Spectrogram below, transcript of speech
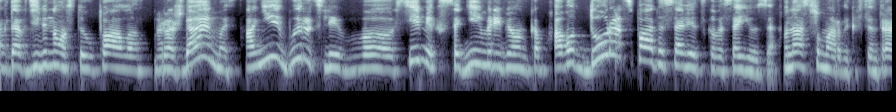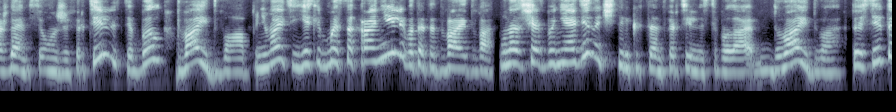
когда в 90-е упала рождаемость, они выросли в семьях с одним ребенком. А вот до распада Советского Союза у нас суммарный коэффициент рождаемости, он же фертильности, был 2,2. Понимаете, если бы мы сохранили вот это 2,2, у нас сейчас бы не 1,4 коэффициент фертильности было, а 2,2. То есть это,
